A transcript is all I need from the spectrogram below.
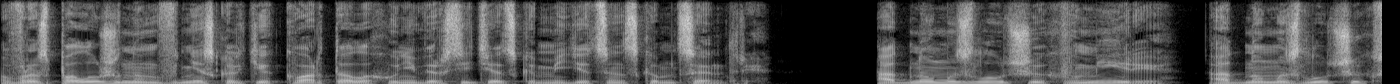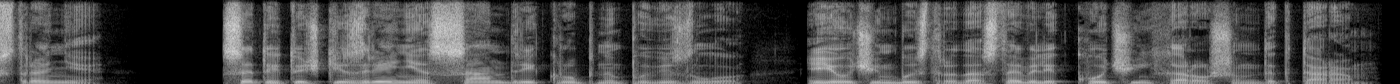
В расположенном в нескольких кварталах университетском медицинском центре. Одном из лучших в мире, одном из лучших в стране. С этой точки зрения Сандре крупно повезло. Ее очень быстро доставили к очень хорошим докторам.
